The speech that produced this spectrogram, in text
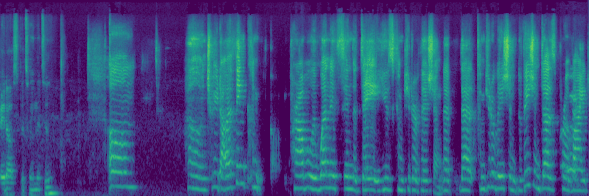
trade-offs between the two? Um, oh, trade off. I think probably when it's in the day, use computer vision. That that computer vision, the vision does provide.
